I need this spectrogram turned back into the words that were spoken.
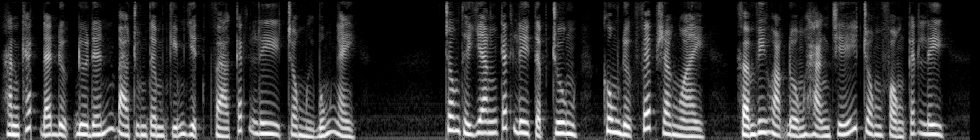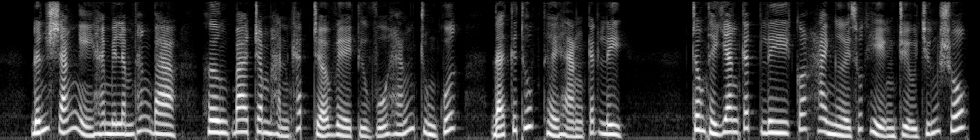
hành khách đã được đưa đến ba trung tâm kiểm dịch và cách ly trong 14 ngày. Trong thời gian cách ly tập trung, không được phép ra ngoài, phạm vi hoạt động hạn chế trong phòng cách ly. Đến sáng ngày 25 tháng 3, hơn 300 hành khách trở về từ Vũ Hán, Trung Quốc đã kết thúc thời hạn cách ly. Trong thời gian cách ly có hai người xuất hiện triệu chứng sốt,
